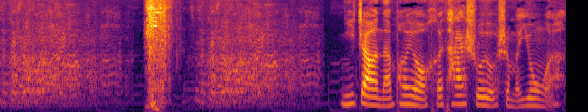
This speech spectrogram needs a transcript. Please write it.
你找男朋友和他说有什么用啊？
